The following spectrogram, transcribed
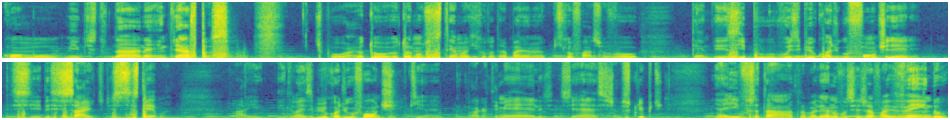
como meio que estudar, né, entre aspas. Tipo, eu tô, eu tô num sistema aqui que eu tô trabalhando, o que, que eu faço? Eu vou, tento, exibo, vou exibir o código fonte dele, desse, desse site, desse sistema vai exibir o código fonte, que é HTML, CSS, JavaScript. E aí você está trabalhando, você já vai vendo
